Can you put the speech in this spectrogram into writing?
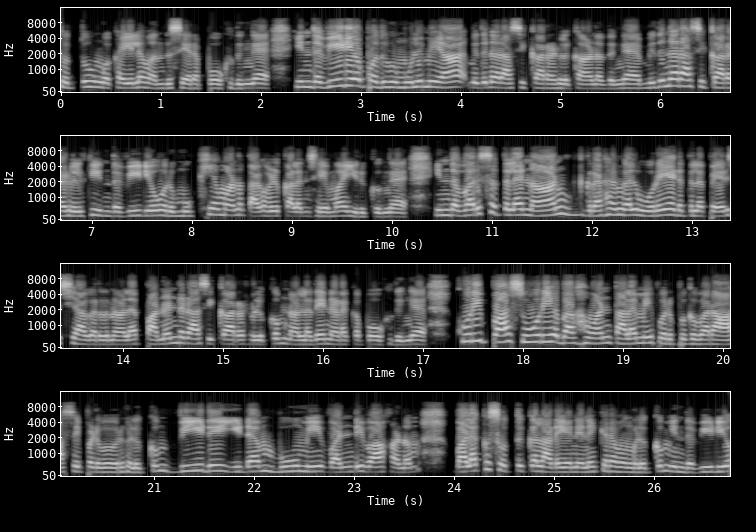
சொத்து உங்க கையில வந்து சேர போகுதுங்க. இந்த வீடியோ பதிவு முழுமையா மிதுன ராசிக்காரர்களுக்கானதுங்க. மிதுன ராசிக்காரர்களுக்கு இந்த வீடியோ ஒரு முக்கியமான தகவல் களஞ்சியமா இருக்குங்க. இந்த வருஷத்துல நான்கு கிரகங்கள் ஒரே இடத்துல பயிற்சி ஆகிறதுனால பன்னெண்டு ராசிக்காரர்களுக்கும் நல்லதே நடக்க போகுதுங்க. குறிப்பா சூரிய பகவான் தலைமை பொறுப்புக்கு வர ஆசைப்படுபவர்களுக்கும் வீடு இடம் பூமி வண்டி வாகனம் வழக்கு சொத்துக்கள் அடைய நினைக்கிறவங்களுக்கும் இந்த வீடியோ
